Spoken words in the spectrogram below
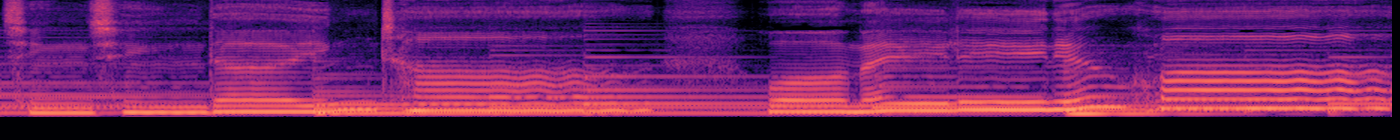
轻轻地吟唱，我美丽年华，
